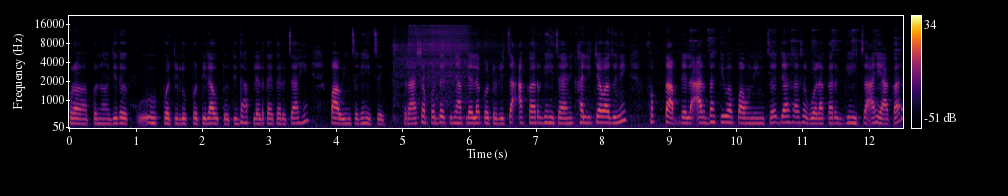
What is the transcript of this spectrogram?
क्र आपण जिथं हुकपट्टी लुकपट्टी लावतो तिथं आपल्याला काय करायचं आहे पाव इंच घ्यायचं आहे तर अशा पद्धतीने आपल्याला कटोरीचा आकार घ्यायचा आहे आणि खालीच्या बाजूने फक्त आपल्याला अर्धा किंवा पाऊण इंच जास्त असं गोलाकार घ्यायचा आहे आकार.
